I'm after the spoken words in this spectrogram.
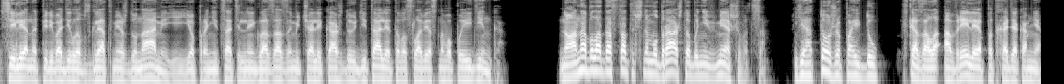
Селена переводила взгляд между нами, ее проницательные глаза замечали каждую деталь этого словесного поединка. Но она была достаточно мудра, чтобы не вмешиваться. «Я тоже пойду», — сказала Аврелия, подходя ко мне.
